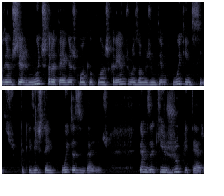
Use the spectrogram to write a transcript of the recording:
podemos ser muito estrategas com aquilo que nós queremos, mas ao mesmo tempo muito indecisos, porque existem muitas ideias. Temos aqui Júpiter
